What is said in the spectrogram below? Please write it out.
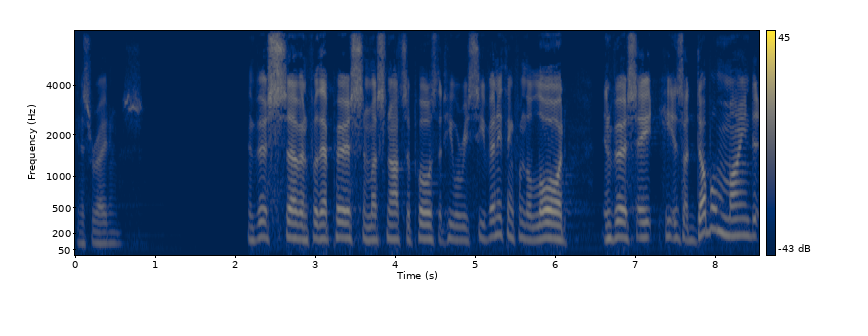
in his writings. In verse 7, for that person must not suppose that he will receive anything from the Lord. In verse 8, he is a double minded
